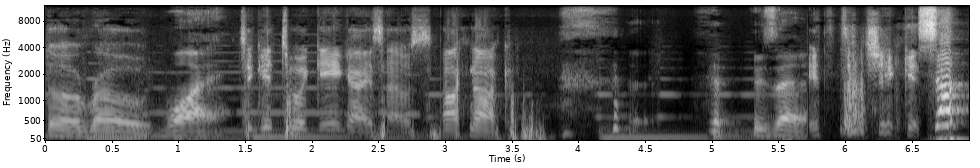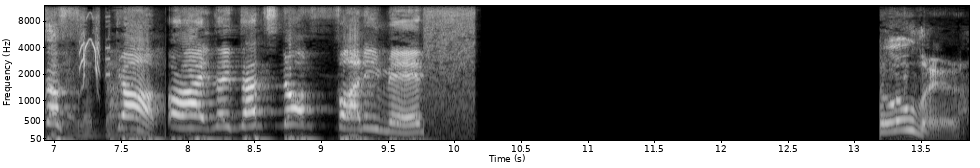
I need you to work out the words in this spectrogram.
the road Why? to get to a gay guy's house? Knock knock. Who's that? It's the chicken. Shut the f up! Alright, that's not funny, man! Hello there.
